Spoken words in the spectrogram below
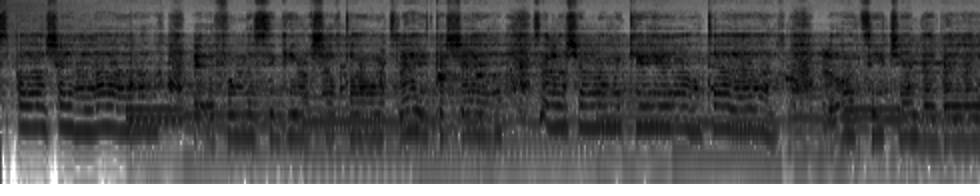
המספר שלך? מאיפה משיגים עכשיו את האומץ להתקשר? זה לא שאני לא מכיר אותך. לא רצית שנדבר.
